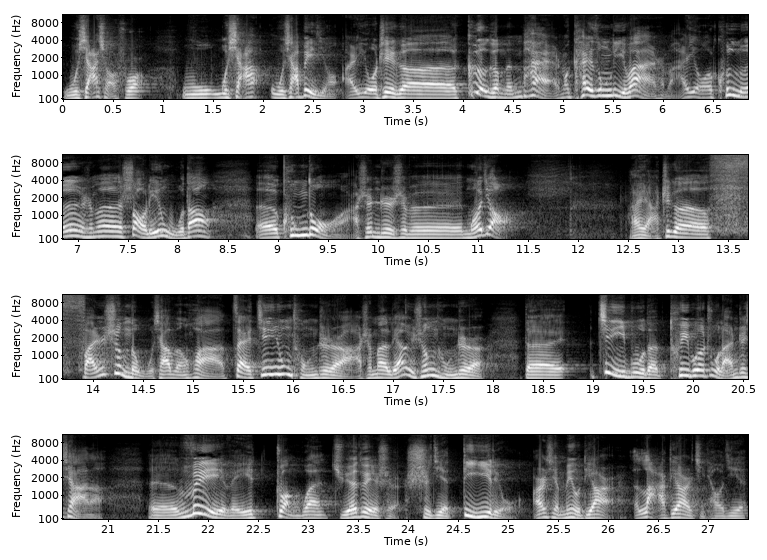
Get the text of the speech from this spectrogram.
武侠小说，武武侠武侠背景。哎呦，这个各个门派，什么开宗立万，什么哎呦，昆仑，什么少林、武当。呃，空洞啊，甚至什么魔教，哎呀，这个繁盛的武侠文化，在金庸同志啊，什么梁羽生同志的进一步的推波助澜之下呢，呃，蔚为壮观，绝对是世界第一流，而且没有第二，落第二几条街。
